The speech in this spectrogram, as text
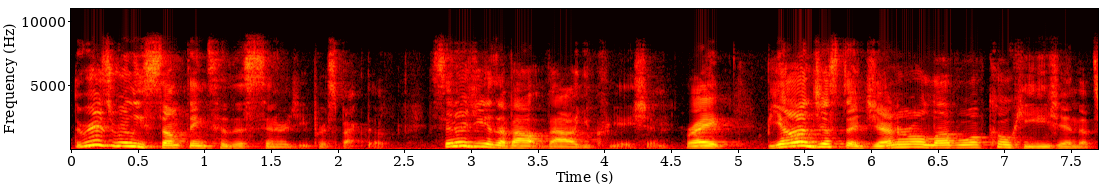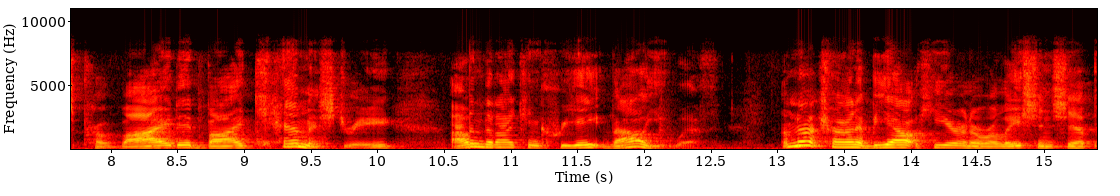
there is really something to this synergy perspective. Synergy is about value creation, right? Beyond just a general level of cohesion that's provided by chemistry, I that I can create value with. I'm not trying to be out here in a relationship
